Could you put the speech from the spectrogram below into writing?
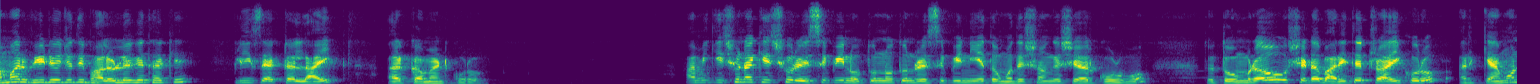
আমার ভিডিও যদি ভালো লেগে থাকে প্লিজ একটা লাইক আর কমেন্ট করো। আমি কিছু না কিছু রেসিপি নতুন নতুন রেসিপি নিয়ে তোমাদের সঙ্গে শেয়ার করব। তো তোমরাও সেটা বাড়িতে ট্রাই করো আর কেমন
